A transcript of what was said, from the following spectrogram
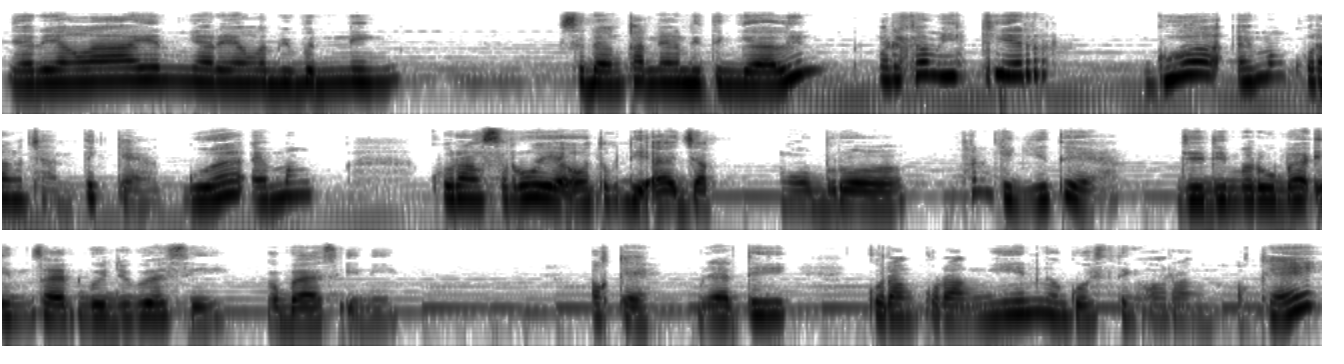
Nyari yang lain, nyari yang lebih bening. Sedangkan yang ditinggalin, mereka mikir, gue emang kurang cantik ya, gue emang kurang seru ya untuk diajak ngobrol. Kan kayak gitu ya. Jadi merubah insight gue juga sih ngebahas ini. Oke, berarti kurang-kurangin ngeghosting orang, oke? Okay?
